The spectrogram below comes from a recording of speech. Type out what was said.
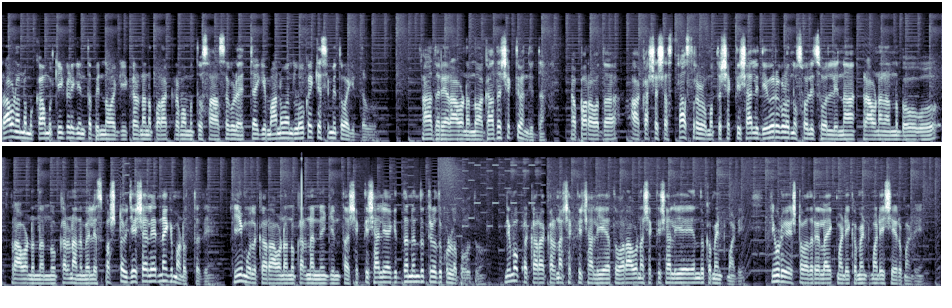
ರಾವಣನ ಮುಖಾಮುಖಿಗಳಿಗಿಂತ ಭಿನ್ನವಾಗಿ ಕರ್ಣನ ಪರಾಕ್ರಮ ಮತ್ತು ಸಾಹಸಗಳು ಹೆಚ್ಚಾಗಿ ಮಾನವನ ಲೋಕಕ್ಕೆ ಸೀಮಿತವಾಗಿದ್ದವು. ಆದರೆ ರಾವಣನು ಅಗಾಧ ಶಕ್ತಿ ಹೊಂದಿದ್ದ ಅಪಾರವಾದ ಆಕಾಶ ಶಸ್ತ್ರಾಸ್ತ್ರಗಳು ಮತ್ತು ಶಕ್ತಿಶಾಲಿ ದೇವರುಗಳನ್ನು ಸೋಲಿಸುವಲ್ಲಿನ ರಾವಣನ ಅನುಭವವು ರಾವಣನನ್ನು ಕರ್ಣನ ಮೇಲೆ ಸ್ಪಷ್ಟ ವಿಜಯಶಾಲಿಯನ್ನಾಗಿ ಮಾಡುತ್ತದೆ. ಈ ಮೂಲಕ ರಾವಣನು ಕರ್ಣನಿಗಿಂತ ಶಕ್ತಿಶಾಲಿಯಾಗಿದ್ದನೆಂದು ತಿಳಿದುಕೊಳ್ಳಬಹುದು. ನಿಮ್ಮ ಪ್ರಕಾರ ಕರ್ಣ ಶಕ್ತಿಶಾಲಿಯೇ ಅಥವಾ ರಾವಣ ಶಕ್ತಿಶಾಲಿಯೇ ಎಂದು ಕಮೆಂಟ್ ಮಾಡಿ. ಈ ವಿಡಿಯೋ ಇಷ್ಟವಾದರೆ ಲೈಕ್ ಮಾಡಿ, ಕಮೆಂಟ್ ಮಾಡಿ, ಶೇರ್ ಮಾಡಿ.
